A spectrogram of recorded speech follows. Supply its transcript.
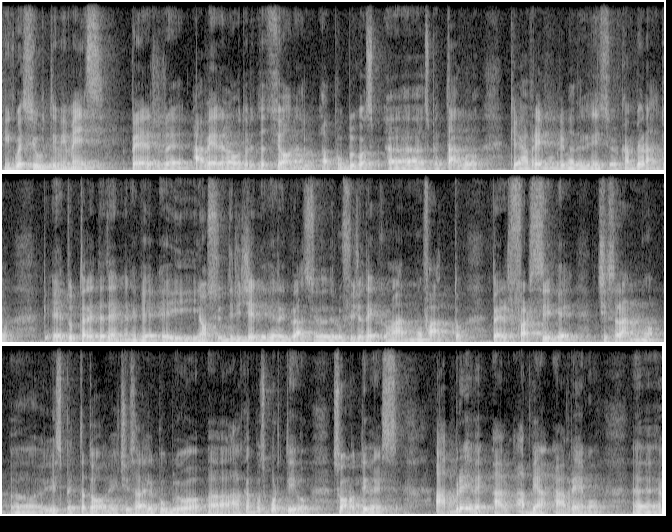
in questi ultimi mesi per avere l'autorizzazione al, al, pubblico uh, spettacolo che avremo prima dell'inizio del campionato, eh, tutte le determine che eh, i, nostri dirigenti, che ringrazio dell'ufficio tecnico, hanno fatto per far sì che ci saranno eh, gli spettatori, ci sarà il pubblico eh, al campo sportivo, sono diverse. A breve abbiamo, avremo eh,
